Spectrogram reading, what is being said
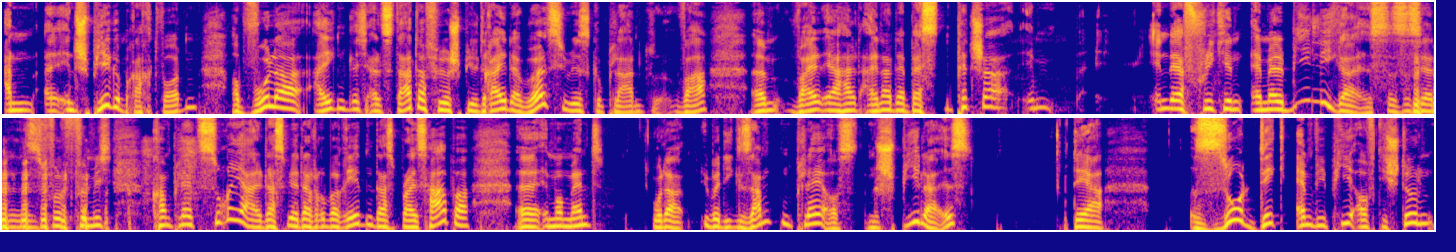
an, äh, ins Spiel gebracht worden, obwohl er eigentlich als Starter für Spiel 3 der World Series geplant war, ähm, weil er halt einer der besten Pitcher im, in der freaking MLB-Liga ist. Das ist ja das ist für, für mich komplett surreal, dass wir darüber reden, dass Bryce Harper äh, im Moment oder über die gesamten Playoffs ein Spieler ist, der so dick MVP auf die Stirn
